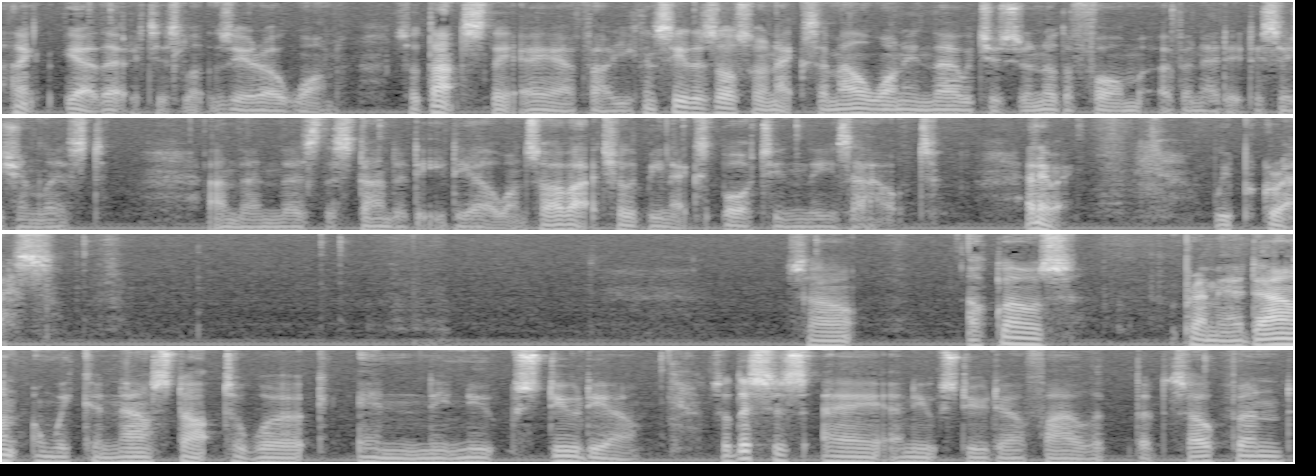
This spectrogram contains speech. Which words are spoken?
I think, yeah, there it is, look, 0, 1. So that's the AAF. You can see there's also an XML one in there, which is another form of an edit decision list. And then there's the standard EDL one. So I've actually been exporting these out. Anyway, we progress. So I'll close Premiere down and we can now start to work in the Nuke Studio. So this is a, a Nuke Studio file that, that's opened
